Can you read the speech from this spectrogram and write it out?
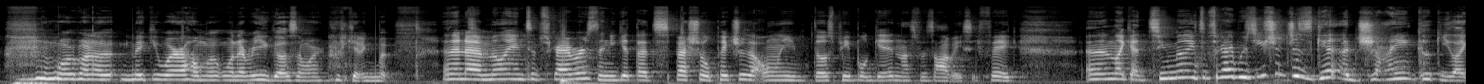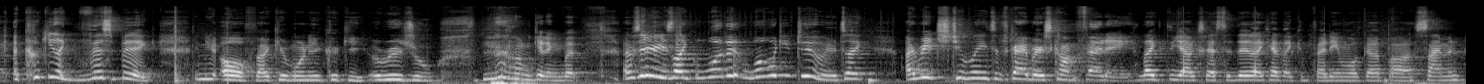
We're gonna make you wear a helmet whenever you go somewhere. I'm kidding, but and then a million subscribers, then you get that special picture that only those people get, and that's what's obviously fake. And then like at 2 million subscribers, you should just get a giant cookie, like a cookie like this big. And you oh, fat kid want a cookie, original. no, I'm kidding, but I'm serious. Like, what what would you do? It's like I reached 2 million subscribers, confetti. Like the Alex guys did, they like had like confetti and woke up uh, Simon,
